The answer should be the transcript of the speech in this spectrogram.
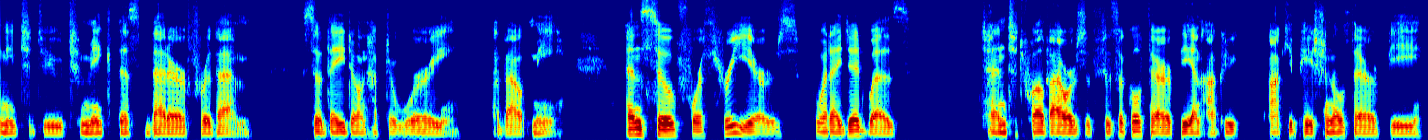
need to do to make this better for them so they don't have to worry about me. And so for three years, what I did was 10 to 12 hours of physical therapy and occupational therapy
